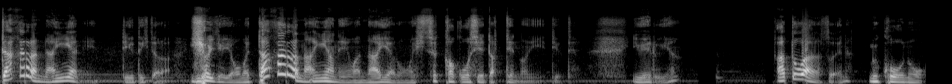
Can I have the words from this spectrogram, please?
だからなんやねん言ってきたらいやいやいやお前だからなんやねんはないやろお前せっかく教えたってんのにって言って言えるやんあとはそうやな向こうの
